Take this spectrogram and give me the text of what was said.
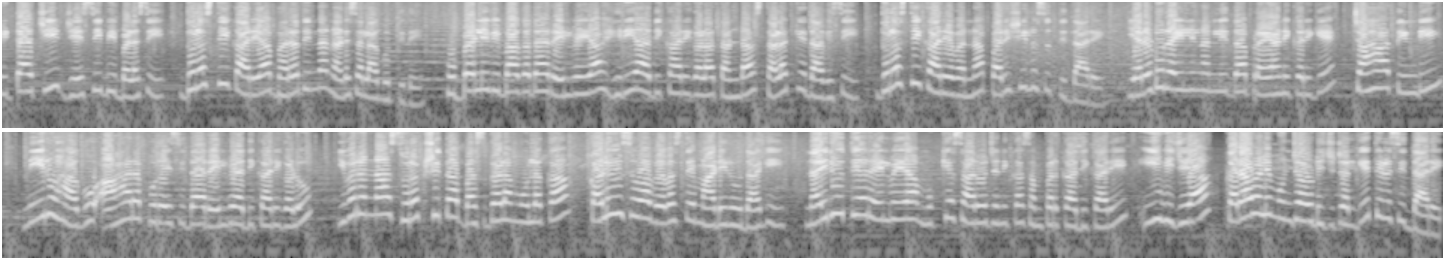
ಹಿಟಾಚಿ ಜೆಸಿಬಿ ಬಳಸಿ ದುರಸ್ತಿ ಕಾರ್ಯ ಭರದಿಂದ ನಡೆಸಲಾಗುತ್ತಿದೆ. ಹುಬ್ಬಳ್ಳಿ ವಿಭಾಗದ ರೈಲ್ವೆಯ ಹಿರಿಯ ಅಧಿಕಾರಿಗಳ ತಂಡ ಸ್ಥಳಕ್ಕೆ ಧಾವಿಸಿ ದುರಸ್ತಿ ಕಾರ್ಯವನ್ನ ಪರಿಶೀಲಿಸುತ್ತಿದ್ದಾರೆ ಎರಡು ರೈಲಿನಲ್ಲಿದ್ದ ಪ್ರಯಾಣಿಕರಿಗೆ ಚಹಾ ತಿಂಡಿ ನೀರು ಹಾಗೂ ಆಹಾರ ಪೂರೈಸಿದ ರೈಲ್ವೆ ಅಧಿಕಾರಿಗಳು ಇವರನ್ನ ಸುರಕ್ಷಿತ ಬಸ್ಗಳ ಮೂಲಕ ಕಳುಹಿಸುವ ವ್ಯವಸ್ಥೆ ಮಾಡಿರುವುದಾಗಿ ನೈಋತ್ಯ ರೈಲ್ವೆಯ ಮುಖ್ಯ ಸಾರ್ವಜನಿಕ ಸಂಪರ್ಕ ಅಧಿಕಾರಿ ಇ. ವಿಜಯ ಕರಾವಳಿ ಮುಂಜಾವ್ ಡಿಜಿಟಲ್ಗೆ ತಿಳಿಸಿದ್ದಾರೆ.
